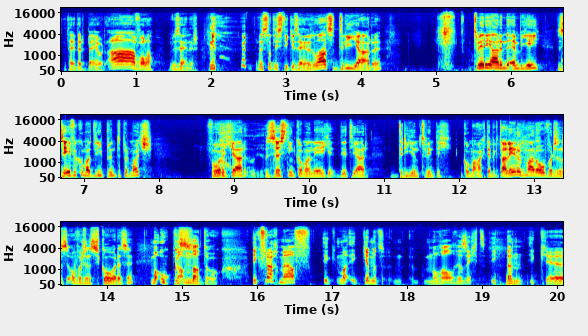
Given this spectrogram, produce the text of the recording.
dat hij erbij hoort. Ah, voilà, we zijn er. de statistieken zijn er. De laatste drie jaren. Tweede jaar in de NBA, 7,3 punten per match. Vorig jaar Oh, ja. 16,9. Dit jaar 23,8. Heb ik het alleen nog maar over zijn, over zijn scores. Hè? Maar hoe is- kan dat ook? Ik vraag me af, ik, maar ik heb het nogal gezegd, ik ben, ik, eh,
